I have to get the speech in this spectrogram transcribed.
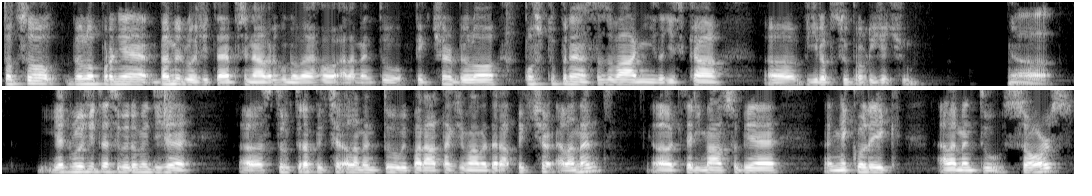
Eh, to, co bylo pro ně velmi důležité při návrhu nového elementu Picture, bylo postupné nasazování z hlediska eh, výrobců prohlížečů. Eh, je důležité si uvědomit, že struktura Picture elementu vypadá tak, že máme teda Picture element, který má v sobě několik elementů source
